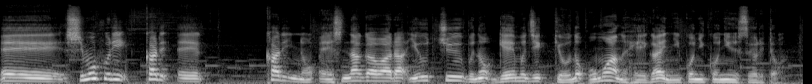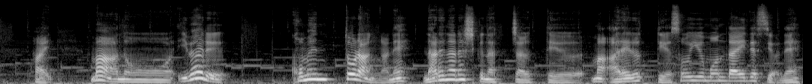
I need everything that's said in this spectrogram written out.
えー、霜降りカリ、えーカリの、えー、品川原 YouTube のゲーム実況の思わぬ弊害ニコニコニュースよりと。はい。まあ、あのー、いわゆるコメント欄がね、慣れ慣れしくなっちゃうっていう、まあ、荒れるっていう、そういう問題ですよね。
